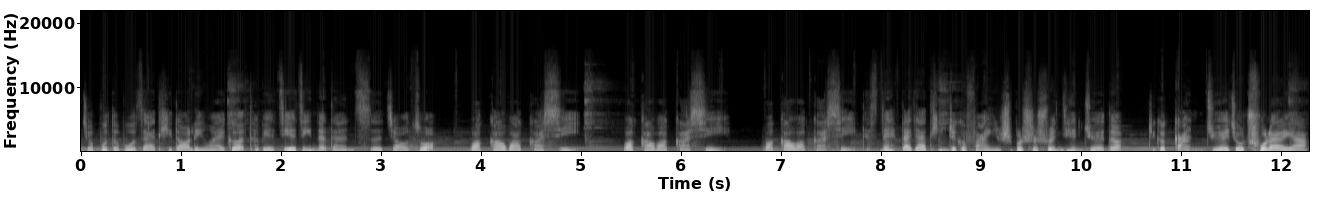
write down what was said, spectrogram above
就不得不再提到另外一个特别接近的单词，叫做若若若しい、若若しい、若若しですね。大家听这个发音，是不是瞬间觉得这个感觉就出来了呀？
